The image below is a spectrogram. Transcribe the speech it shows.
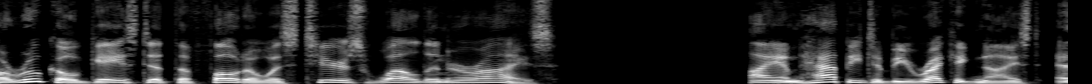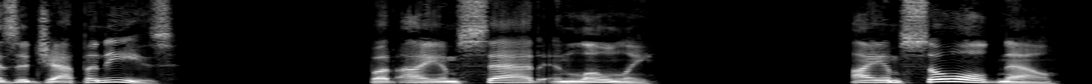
Haruko gazed at the photo as tears welled in her eyes. I am happy to be recognized as a Japanese but I am sad and lonely. I am so old now,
